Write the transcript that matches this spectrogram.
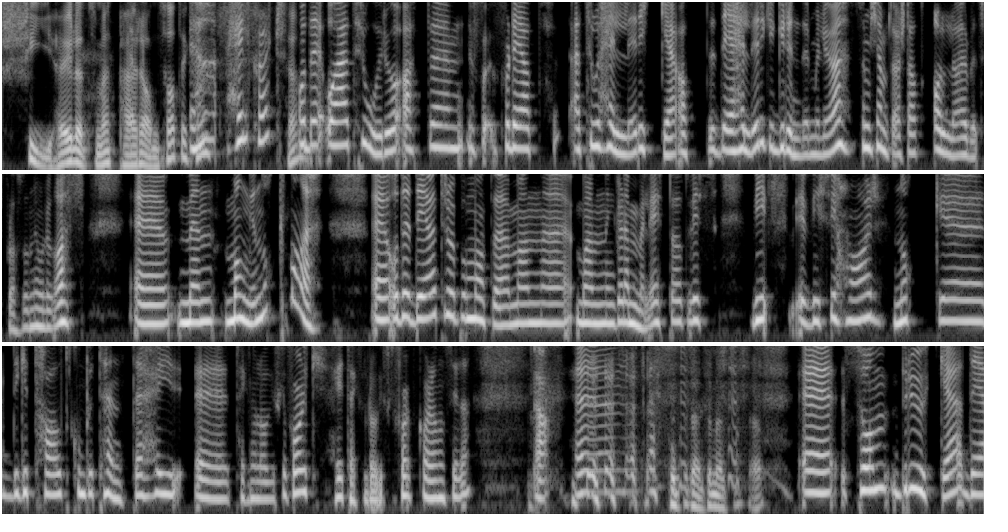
skyhøy lønnsomhet per ansatt, ikke Ja, helt klart. Ja. Og, det, og jeg tror jo at eh, For, det at jeg tror heller ikke at Det er heller ikke gründermiljøet som kommer til å erstatte alle arbeidsplassene i olje og gass, eh, men mange nok med det. Eh, og det er det jeg tror på en måte man, man glemmer litt. At hvis vi, hvis vi har nok digitalt kompetente høyteknologiske folk Høyteknologiske folk, går det an å si det? Ja. Eh, Kompetente mennesker. Ja. eh, som bruker det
